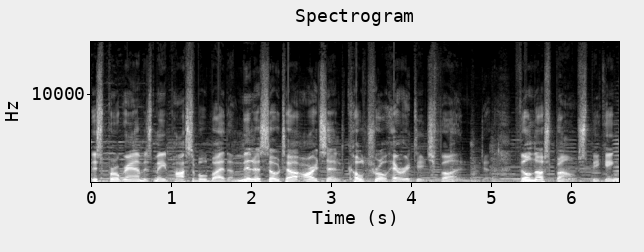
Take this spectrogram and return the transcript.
This program is made possible by the Minnesota Arts and Cultural Heritage Fund. Phil Nusbaum speaking.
